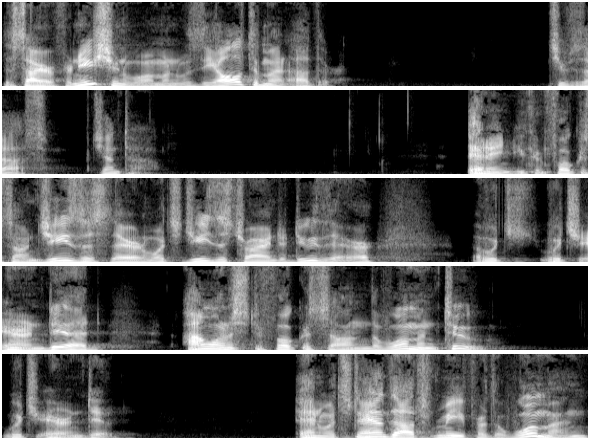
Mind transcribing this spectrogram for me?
the Syrophoenician woman was the ultimate other. She was us, Gentile. And you can focus on Jesus there and what's Jesus trying to do there, which, which Aaron did. I want us to focus on the woman too, which Aaron did. And what stands out for me for the woman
